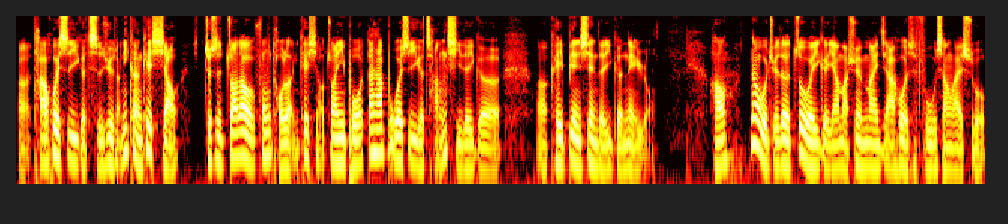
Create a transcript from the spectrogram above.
呃，它会是一个持续的，你可能可以小，就是抓到风头了，你可以小赚一波，但它不会是一个长期的一个呃可以变现的一个内容。好，那我觉得作为一个亚马逊卖家或者是服务商来说，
